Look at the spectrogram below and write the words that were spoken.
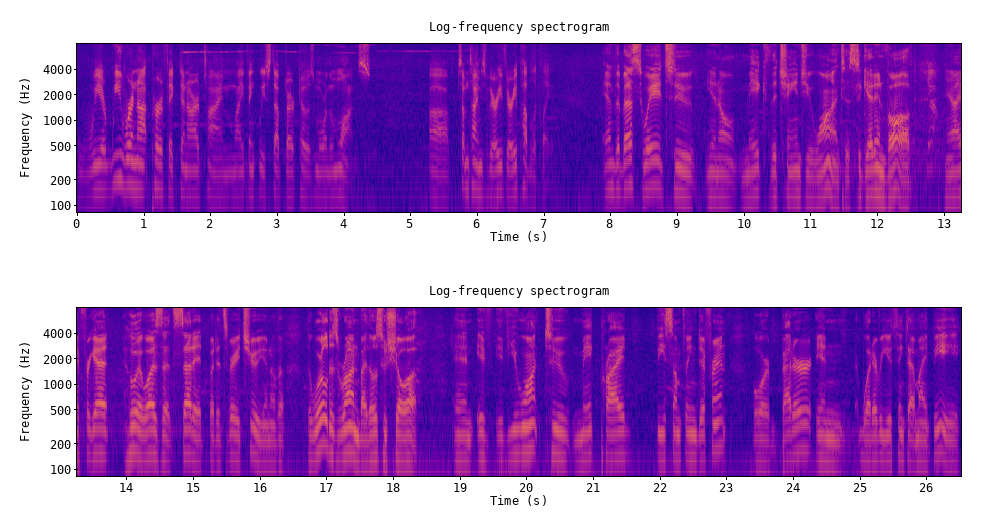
We we were not perfect in our time. I think we stepped our toes more than once. Uh, sometimes very very publicly. And the best way to, you know, make the change you want is to get involved. Yeah. You know, I forget who it was that said it, but it's very true. You know, the, the world is run by those who show up. And if, if you want to make pride be something different or better in whatever you think that might be,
